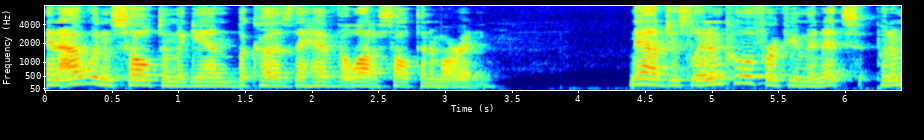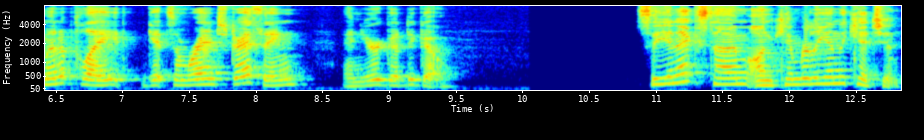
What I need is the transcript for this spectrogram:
and I wouldn't salt them again because they have a lot of salt in them already. Now just let them cool for a few minutes, put them in a plate, get some ranch dressing, and you're good to go. See you next time on Kimberly in the Kitchen.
